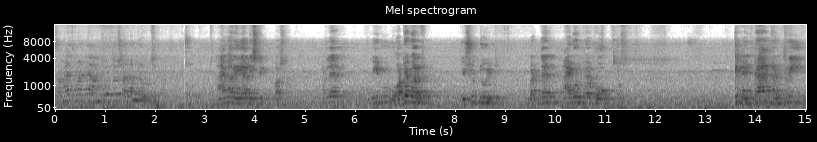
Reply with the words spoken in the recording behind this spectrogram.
સમાજ માટે આમ જોવું તો શરમરૂપ છે. આઈ એમ અ રિયલિસ્ટિક પર્સન એટલે we do whatever we should do it but then I don't have hope. The entire country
